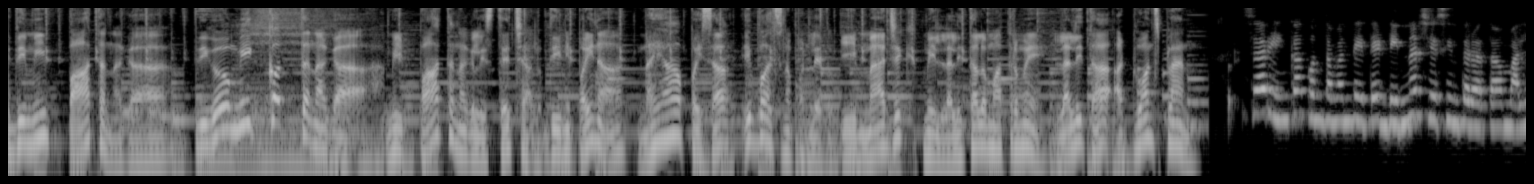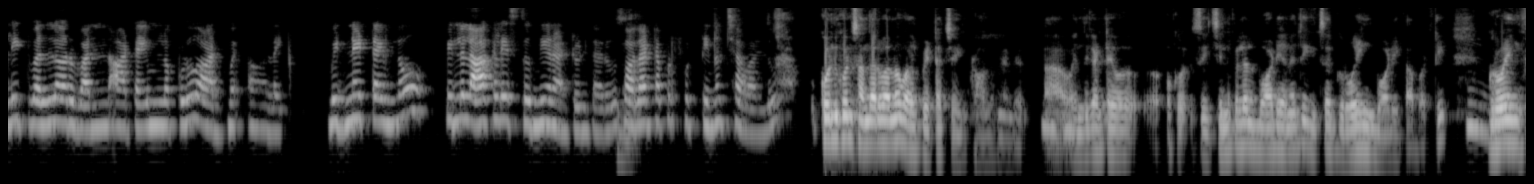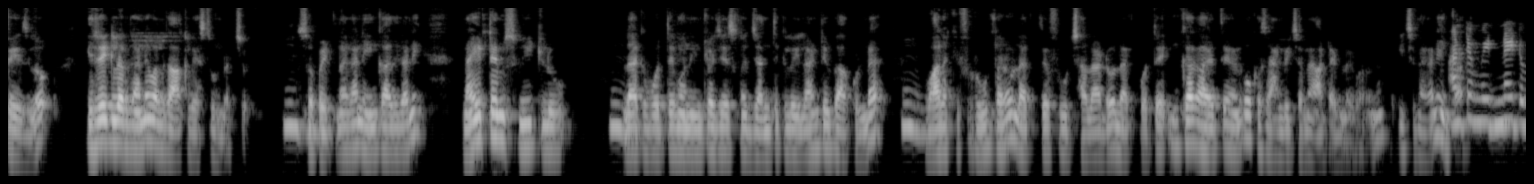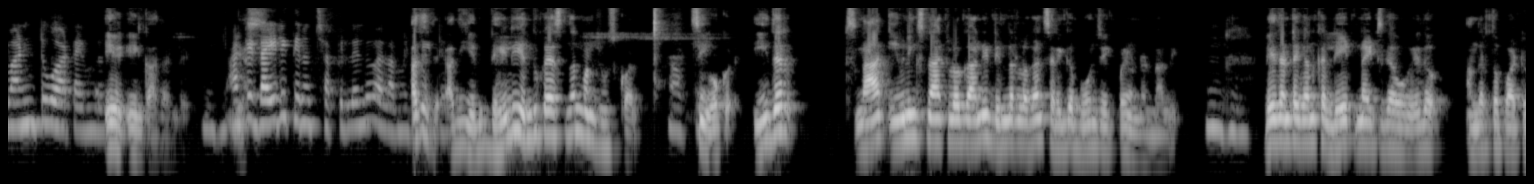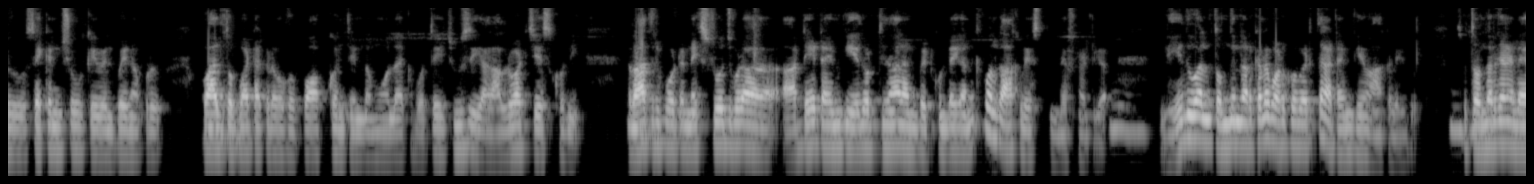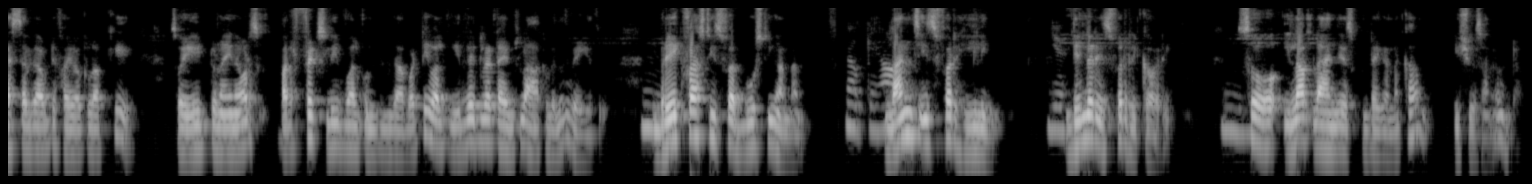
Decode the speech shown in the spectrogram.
ఇది మీ పాత నగ. ఇదిగో మీ కొత్త నగ. మీ పాత నగలిస్తే చాలు. దీనిపైన నయా పైసా ఇవ్వాల్సిన పనిలేదు ఈ మ్యాజిక్ మీ లలితలో మాత్రమే. Lalitha advance plan. సార్ ఇంకా కొంతమంది అయితే డిన్నర్ చేసిన తర్వాత మళ్ళీ ట్వెల్వ్ ఆర్ వన్ ఆ టైంలప్పుడు లైక్ మిడ్ నైట్ టైంలో పిల్లలు ఆకలేస్తుంది అని అంటుంటారు. సో అలాంటప్పుడు ఫుడ్ తినొచ్చా వాళ్ళు? కొన్ని కొన్ని సందర్భాల్లో వాళ్ళకి పెట్టచ్చు ఏం ప్రాబ్లం ఏం లేదు ఎందుకంటే ఒక చిన్నపిల్లల బాడీ అనేది ఇట్స్ అ గ్రోయింగ్ బాడీ కాబట్టి Hmm. గ్రోయింగ్ ఫేజ్లో ఇర్రెగ్యులర్గానే వాళ్ళకి ఆకలిస్తూ ఉండొచ్చు Hmm. సో పెట్టినా కానీ ఏం కాదు కానీ నైట్ టైం స్వీట్లు. లేకపోతే మన ఇంట్లో చేసుకున్న జంతికలు ఇలాంటివి కాకుండా Hmm. వాళ్ళకి ఫ్రూట్ అనో లేకపోతే ఫ్రూట్ సలాడో లేకపోతే ఇంకా అయితే కనుక ఒక శాండ్విచ్ అని ఆ టైంలో ఇవ్వాలని ఇచ్చినా కానీ అంటే. మిడ్ నైట్ వన్ టూ ఆ టైంలో ఏ- కాదండి అంటే yes. డైలీ తినొచ్చా పిల్లలు అలా అదే? అది డైలీ ఎందుకు వేస్తుందని మనం చూసుకోవాలి. సి ఒక ఈధర్ స్నాక్ ఈవినింగ్ స్నాక్లో కానీ డిన్నర్లో కానీ సరిగ్గా భోజనం చేయకపోయి ఉండాలి. లేదంటే కనుక లేట్ నైట్స్గా ఏదో అందరితో పాటు సెకండ్ షోకి వెళ్ళిపోయినప్పుడు వాళ్ళతో పాటు అక్కడ ఒక పాప్కార్న్ తినడము లేకపోతే చూసి అలవాటు చేసుకొని రాత్రిపూట నెక్స్ట్ రోజు కూడా ఆ డే టైంకి ఏదో ఒకటి తినాలని పెట్టుకుంటే కనుక వాళ్ళకి ఆకలిస్తుంది డెఫినెట్గా Hmm. లేదు వాళ్ళు తొమ్మిదిన్నర కల్లా పడుకోబెడితే ఆ టైంకి ఏం ఆకలేదు సో Mhm. తొందరగానే లేస్తారు కాబట్టి ఫైవ్ ఓ క్లాక్కి so eight to nine hours perfect sleep వాళ్ళకి ఉంటుంది కాబట్టి వాళ్ళకి ఇర్రెగ్యులర్ టైమ్స్లో ఆకలి అనేది వేయదు Hmm. Breakfast is for boosting అన్నాను. Lunch is for healing. Dinner is for recovery Hmm. So ఇలా ప్లాన్ చేసుకుంటే కనుక ఇష్యూస్ అనేవి ఉంటాయి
